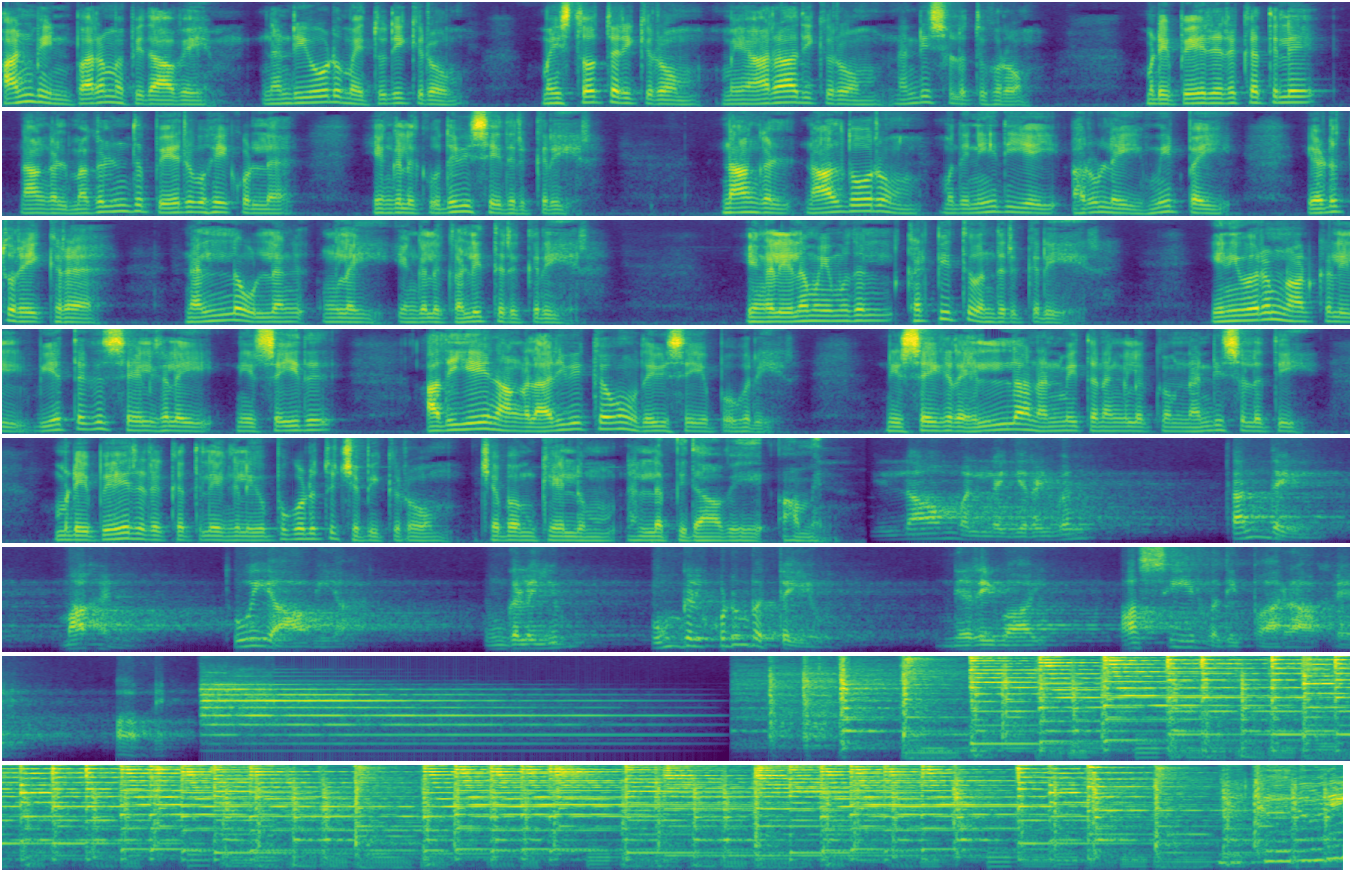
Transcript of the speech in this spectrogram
அன்பின் பரமபிதாவே நன்றியோடு மை துதிக்கிறோம். மை ஸ்தோத்தரிக்கிறோம். மை ஆராதிக்கிறோம். நன்றி செலுத்துகிறோம். உம்முடைய பேரிறக்கத்திலே நாங்கள் மகிழ்ந்து பேருவகை கொள்ள எங்களுக்கு உதவி செய்திருக்கிறீர். நாங்கள் நாள்தோறும் உமது நீதியை அருளை மீட்பை எடுத்துரைக்கிற நல்ல உள்ளங்களை எங்களுக்கு அளித்திருக்கிறீர். எங்கள் இளமை முதல் கற்பித்து வந்திருக்கிறீர். இனிவரும் நாட்களில் வியத்தகு செயல்களை நீர் செய்து அதையே நாங்கள் அறிவிக்கவும் உதவி செய்யப் போகிறீர். நீர் செய்கிற எல்லா நன்மைத்தனங்களுக்கும் நன்றி செலுத்தி உம்முடைய பேரிறக்கத்தில் எங்களை ஒப்பு கொடுத்து செபிக்கிறோம் ஜெபம் கேளும் நல்ல பிதாவே ஆமென். எல்லாம் வல்ல இறைவன் தந்தை மகன் தூய ஆவியார் உங்களையும் உங்கள் குடும்பத்தையும் நிறைவாய் ஆசீர்வதிப்பாராக. ஆமென். நற்கருணை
